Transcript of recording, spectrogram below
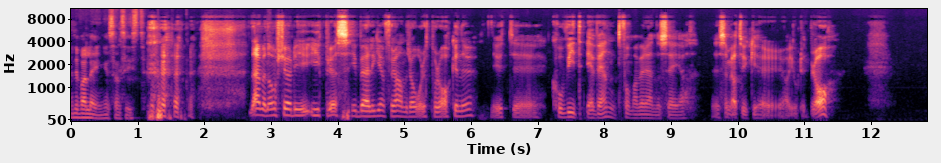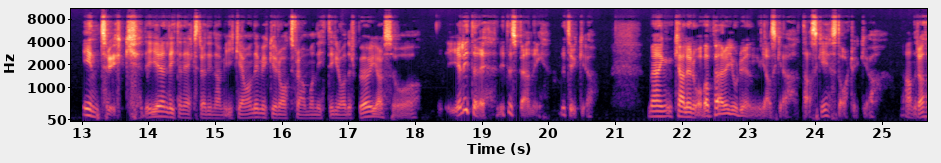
Men det var länge sedan sist. Nej, men de körde i Ypres i Belgien för andra året på raken nu. Det är ett eh, covid-event får man väl ändå säga, som jag tycker har gjort ett bra intryck. Det ger en liten extra dynamik. Även om det är mycket rakt fram och 90 graders böjar så det ger lite, lite spänning. Det tycker jag. Men Kalle Rovapää gjorde en ganska taskig start tycker jag. Andra,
